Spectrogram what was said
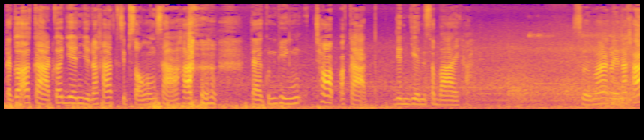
แต่ก็อากาศก็เย็นอยู่นะคะ 12 องศาค่ะ แต่คุณพิงชอบอากาศเย็นๆสบายค่ะ สวยมากเลยนะคะ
